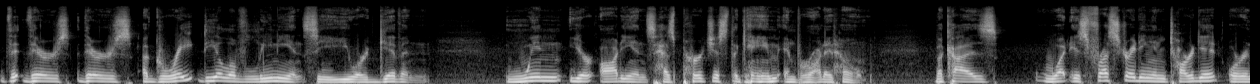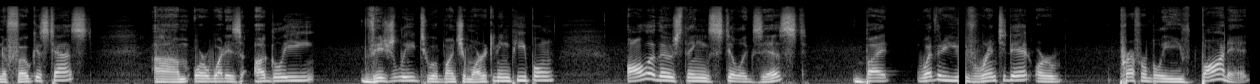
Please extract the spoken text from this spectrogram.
there's there's a great deal of leniency you are given when your audience has purchased the game and brought it home, because what is frustrating in Target or in a focus test, um, or what is ugly visually to a bunch of marketing people, all of those things still exist, but whether you've rented it or preferably you've bought it,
